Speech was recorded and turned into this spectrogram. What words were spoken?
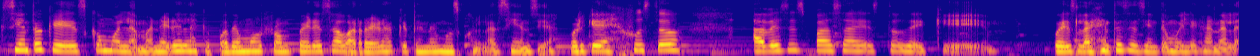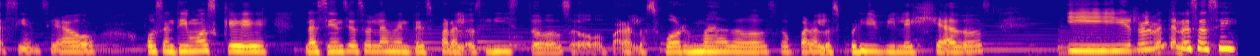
siento que es como la manera en la que podemos romper esa barrera que tenemos con la ciencia, porque justo a veces pasa esto de que pues la gente se siente muy lejana a la ciencia o, o sentimos que la ciencia solamente es para los listos o para los formados o para los privilegiados y realmente no es así.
